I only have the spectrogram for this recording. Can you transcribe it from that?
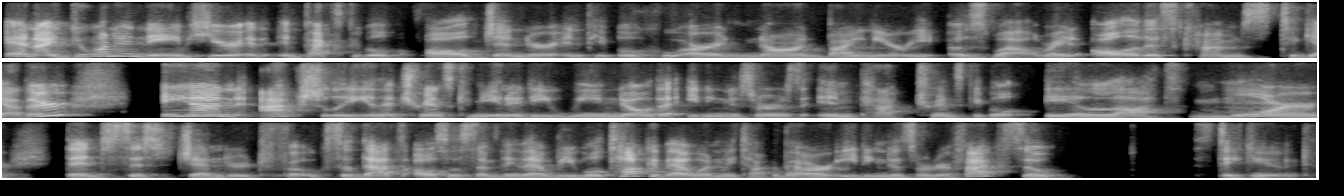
And I do want to name here it impacts people of all gender and people who are non binary as well, right? All of this comes together. And actually, in the trans community, we know that eating disorders impact trans people a lot more than cisgendered folks. So that's also something that we will talk about when we talk about our eating disorder facts. So stay tuned.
